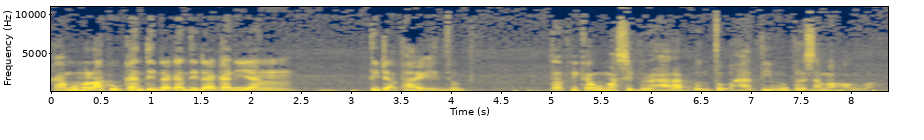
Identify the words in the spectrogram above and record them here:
Kamu melakukan tindakan-tindakan yang tidak baik itu tapi kamu masih berharap untuk hatimu bersama Allah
